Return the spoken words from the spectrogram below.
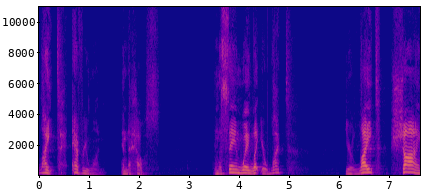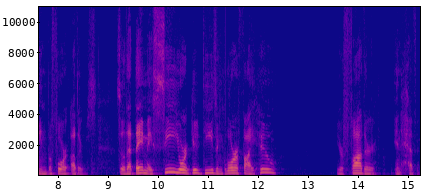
Light to everyone in the house. In the same way, let your what? Your light shine before others, so that they may see your good deeds and glorify who? Your Father in heaven.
